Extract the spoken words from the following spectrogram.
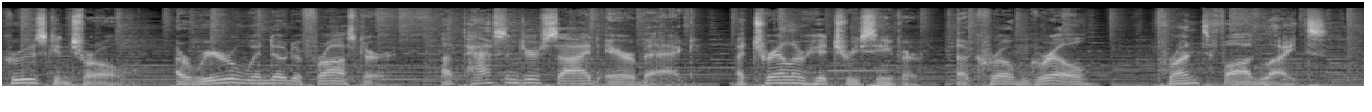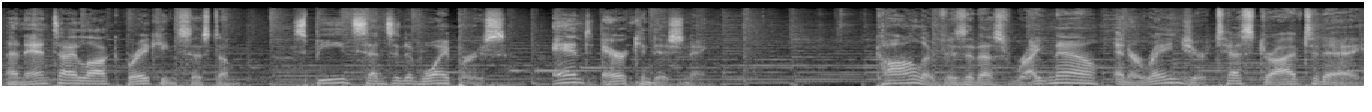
cruise control, a rear window defroster, a passenger side airbag, a trailer hitch receiver, a chrome grille, front fog lights, an anti-lock braking system, speed-sensitive wipers, and air conditioning. Call or visit us right now and arrange your test drive today.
